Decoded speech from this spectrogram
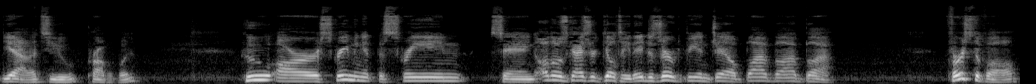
Yeah, that's you, probably. Who are screaming at the screen saying, oh, those guys are guilty. They deserve to be in jail, blah, blah, blah. First of all,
